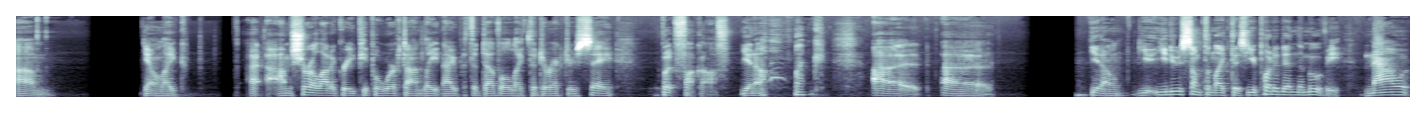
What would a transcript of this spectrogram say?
Um, you know, like I- I'm sure a lot of great people worked on Late Night with the Devil, like the directors say, but fuck off, you know, like, uh, uh, you know, you, you do something like this, you put it in the movie. Now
